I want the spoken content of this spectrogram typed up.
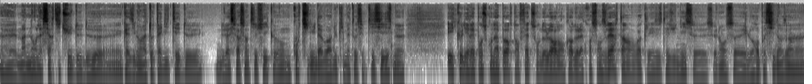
euh, maintenant la certitude de quasiment la totalité de, de la sphère scientifique, on continue d'avoir du climato-scepticisme et que les réponses qu'on apporte en fait sont de l'ordre encore de la croissance verte. Hein. On voit que les États-Unis se, se, lancent et l'Europe aussi dans un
